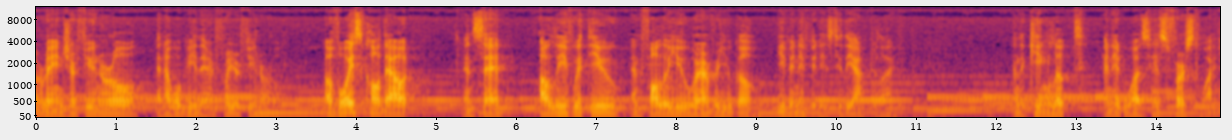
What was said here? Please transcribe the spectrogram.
arrange your funeral and I will be there for your funeral. A voice called out and said, I'll leave with you and follow you wherever you go, even if it is to the afterlife. And the king looked, and it was his first wife.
